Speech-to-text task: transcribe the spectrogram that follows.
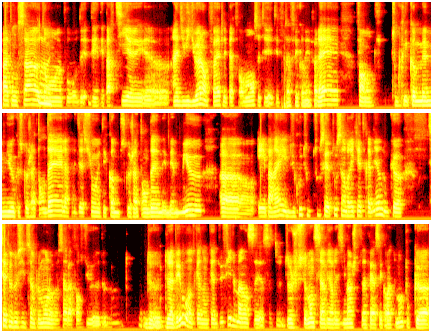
Pas tant que ça dans, pour des, des, des parties euh, individuelles en fait, les performances étaient, étaient tout à fait comme il fallait, enfin tout est comme même mieux que ce que j'attendais, la réalisation était comme ce que j'attendais mais même mieux, euh, et pareil du coup tout, tout, s'est- tout s'imbriquait très bien donc euh, c'était aussi tout simplement le- ça la force du, de, de, de la BO, en tout cas dans le cadre du film, hein, c'est de, justement de servir les images tout à fait assez correctement pour que euh,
